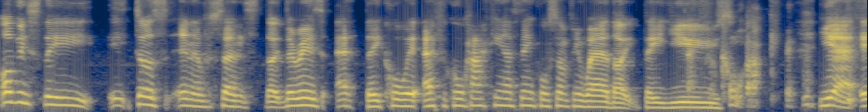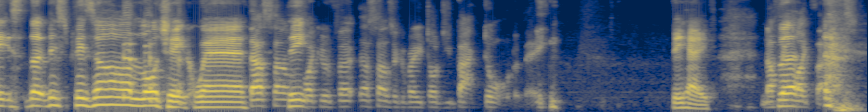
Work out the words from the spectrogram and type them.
obviously, it does in a sense. Like, there is they call it ethical hacking, I think, or something where like they use. Yeah, it's like this bizarre logic where That sounds The- like a that sounds like a very dodgy backdoor to me. behave. Nothing But- like that.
